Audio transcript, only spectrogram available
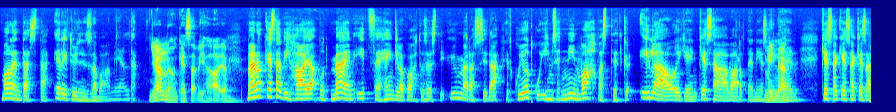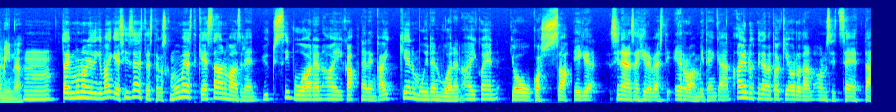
mä olen tästä erityisen samaa mieltä. Janne on kesävihaaja. Mä en ole kesävihaaja, mutta mä en itse henkilökohtaisesti ymmärrä sitä, että kun jotkut ihmiset niin vahvasti, että elää oikein kesää varten ja Minä. silleen kesä, kesä, kesä. Minä. Mm, tai mun on jotenkin vaikea sisäistää sitä, koska mun mielestä kesä on vaan silleen yksi vuoden aika näiden kaikkien muiden vuoden aikojen joukossa, eikä sinänsä hirveästi eroa mitenkään. Ainut, mitä mä toki odotan, on sitten se, että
